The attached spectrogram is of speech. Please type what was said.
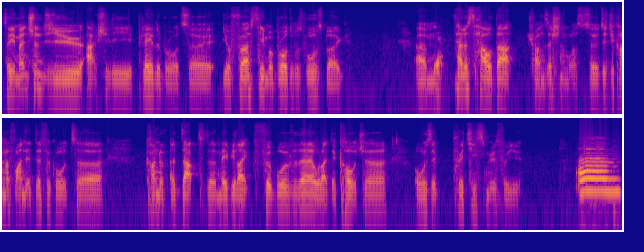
So you mentioned you actually played abroad. So your first team abroad was Wolfsburg. Um, Yeah. Tell us how that transition was. So did you kind of find it difficult to kind of adapt to the maybe like football over there or like the culture, or was it pretty smooth for you? Um,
